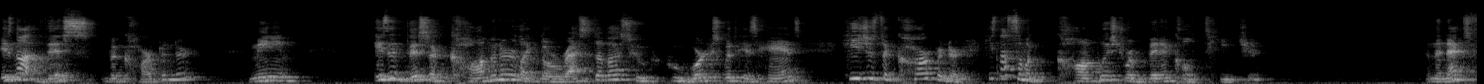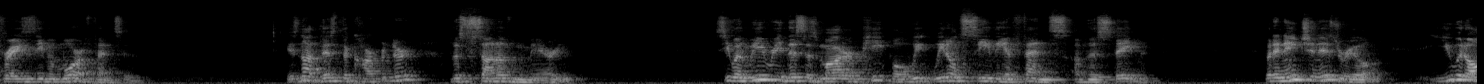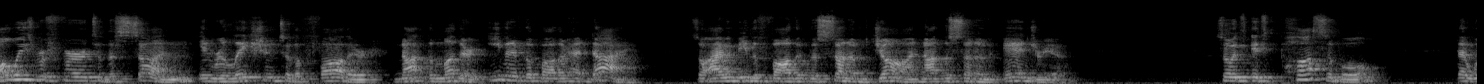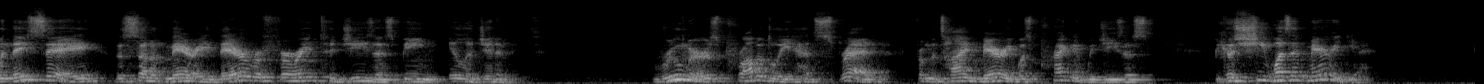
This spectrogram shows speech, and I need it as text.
Is not this the carpenter? Meaning, isn't this a commoner like the rest of us who, who works with his hands? He's just a carpenter. He's not some accomplished rabbinical teacher. And the next phrase is even more offensive. Is not this the carpenter, the son of Mary? See, when we read this as modern people, we, we don't see the offense of this statement. But in ancient Israel, you would always refer to the son in relation to the father, not the mother, even if the father had died. So I would be the father, the son of John, not the son of Andrea. So it's, it's possible that when they say the Son of Mary, they're referring to Jesus being illegitimate. Rumors probably had spread from the time Mary was pregnant with Jesus because she wasn't married yet.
